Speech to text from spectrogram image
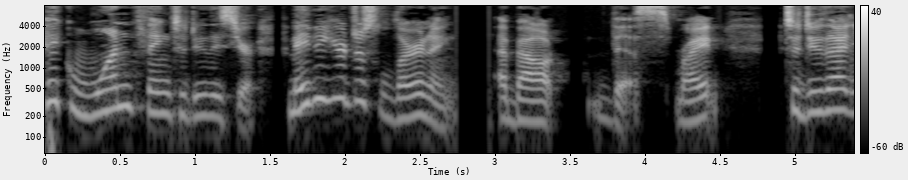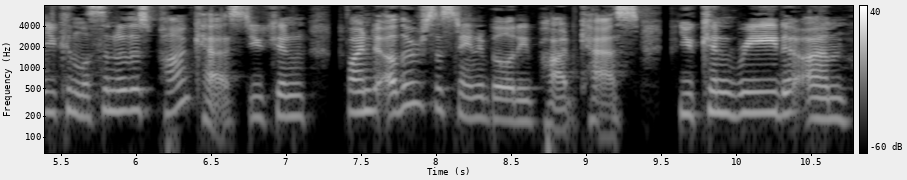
Pick one thing to do this year. Maybe you're just learning about this, right? To do that, you can listen to this podcast. You can find other sustainability podcasts. You can read um,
